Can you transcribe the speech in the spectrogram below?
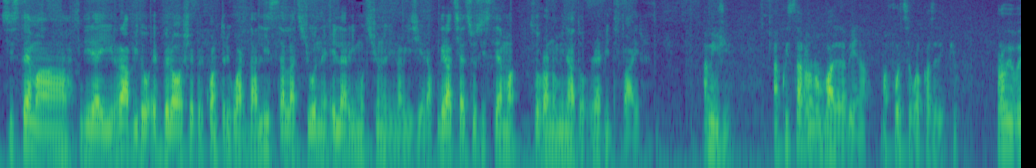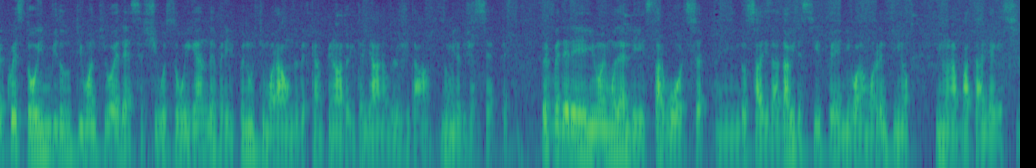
Sistema direi rapido e veloce per quanto riguarda l'installazione e la rimozione di una visiera, grazie al suo sistema soprannominato Rapid Fire. Amici, acquistarlo non vale la pena, ma forse qualcosa di più. Proprio per questo invito tutti quanti voi ad esserci questo weekend per il penultimo round del campionato italiano velocità 2017 per vedere i nuovi modelli Star Wars indossati da Davide Stirpe e Nicola Morrentino in una battaglia che si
